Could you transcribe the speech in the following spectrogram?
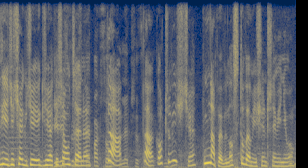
Wiedzieć, jak gdzie, gdzie jakie Wiedzieć, są w których ceny. sklepach są tak, lepsze ceny. tak, oczywiście. Na pewno, stówę miesięcznie minimum.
